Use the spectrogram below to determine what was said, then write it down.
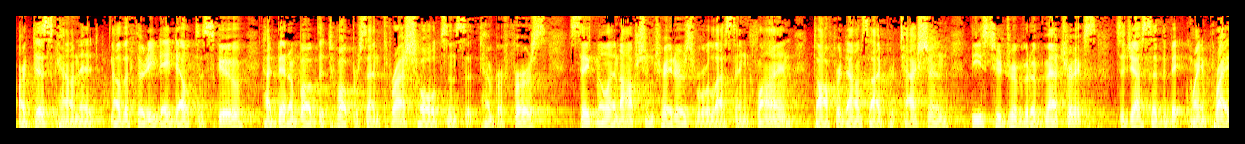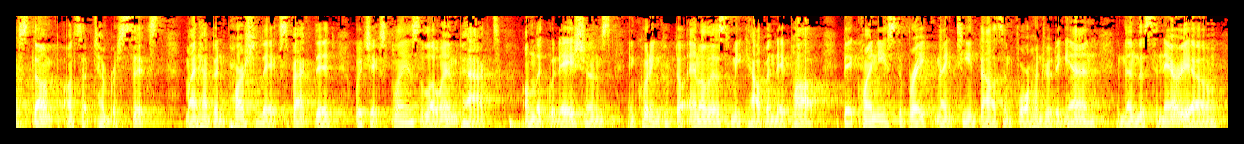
are discounted. Now the 30-day Delta skew had been above the 12% threshold since September 1st. Signal and option traders were less inclined to offer downside protection. These two derivative metrics suggest that the Bitcoin price dump on September 6th might have been partially expected, which explains the low impact on liquidations. And quoting crypto analyst de Poppe, Bitcoin needs to break 19,400 again, and then the scenario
